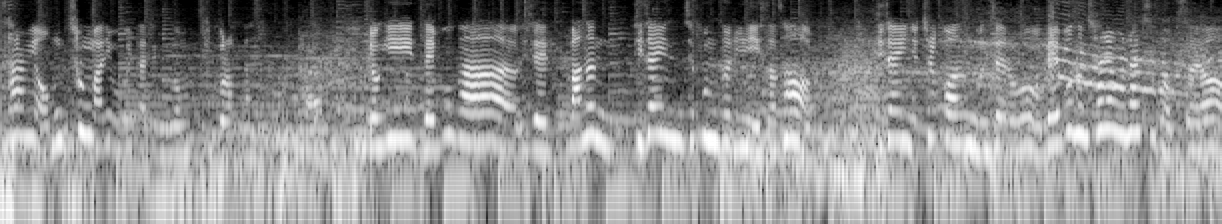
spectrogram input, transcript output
사람이 엄청 많이 오고 있다 지금 너무 부끄럽다. 여기 내부가 이제 많은 디자인 제품들이 있어서 디자인 유출권 문제로 내부는 촬영을 할 수가 없어요.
